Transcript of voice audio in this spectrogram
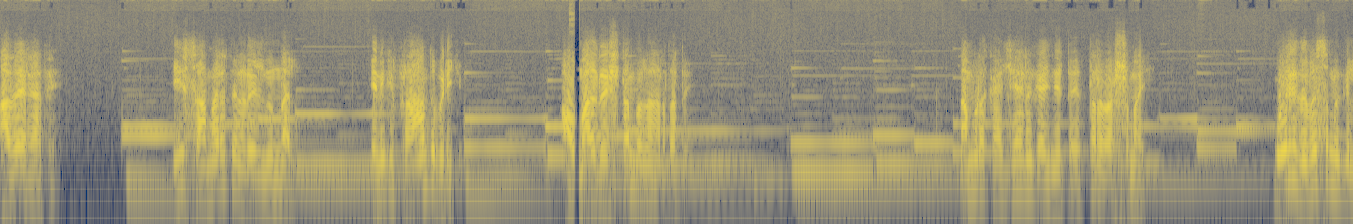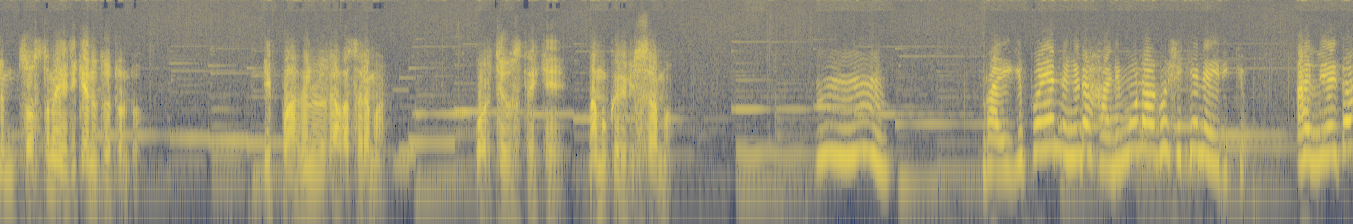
അതെ രാധെ. ഈ സമരത്തിനിടയിൽ നിന്നാൽ എനിക്ക് ഭ്രാന്ത് പിടിക്കും. അവന്മാരുടെ ഇഷ്ടം പോലെ നടത്തട്ടെ. നമ്മുടെ കല്യാണം കഴിഞ്ഞിട്ട് എത്ര വർഷമായി? ഒരു ദിവസമെങ്കിലും സ്വസ്ഥമായി ഇരിക്കാൻ എത്തിയിട്ടുണ്ടോ ഇപ്പൊ അതിനുള്ളൊരു അവസരമാണ്. കുറച്ച് ദിവസത്തേക്ക് നമുക്കൊരു വിശ്രമം. വൈകിപ്പോയാൽ നിങ്ങളുടെ ഹണിമൂൺ ആഘോഷിക്കാനായിരിക്കും. അല്ലേട്ടാ?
